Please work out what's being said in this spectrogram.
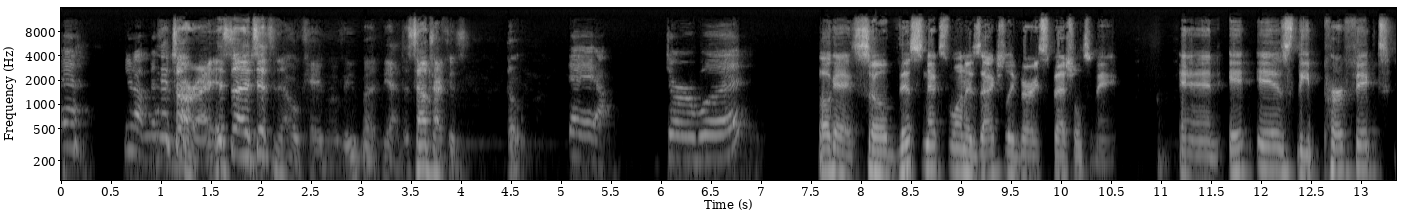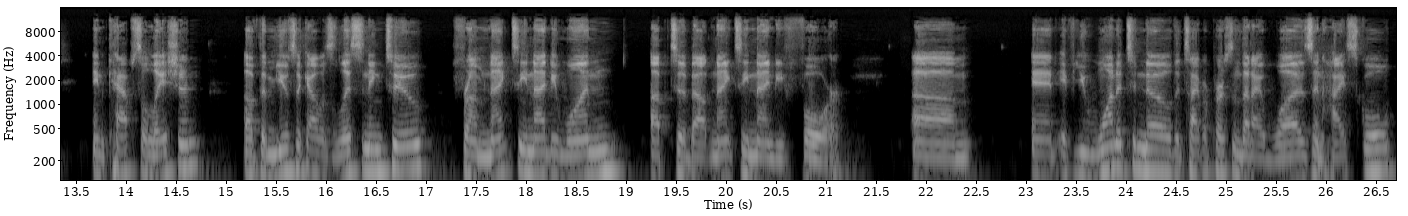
Eh, you're not missing. it's all right. It's not, it's just an okay movie, but yeah, the soundtrack is dope. Yeah, yeah, yeah. Durwood. Okay, so this next one is actually very special to me. And it is the perfect encapsulation of the music I was listening to from 1991 up to about 1994. Um, and if you wanted to know the type of person that I was in high school,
